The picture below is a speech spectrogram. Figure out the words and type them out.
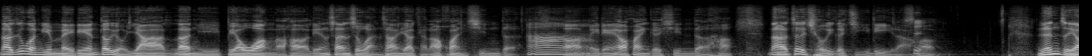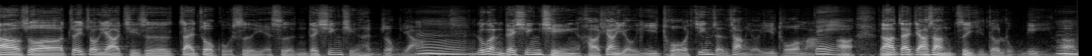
那如果你每年都有压，那你不要忘了哈，年三十晚上要给它换新。的啊。啊，每年要换一个新的哈，那这个求一个吉利了哈。人只要说最重要，其实，在做股市也是你的心情很重要。嗯，如果你的心情好像有依托，精神上有依托嘛，对啊，然后再加上你自己的努力啊，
